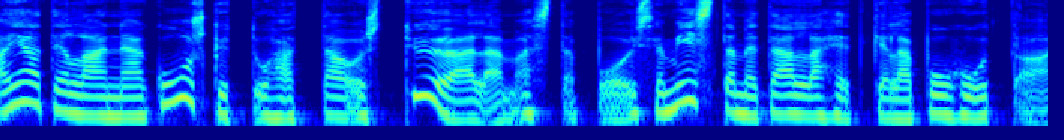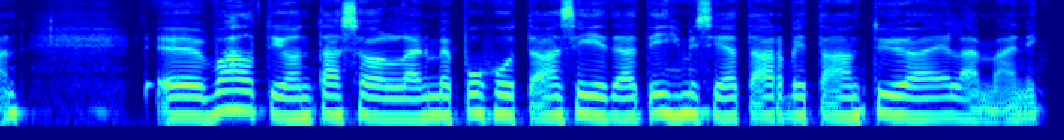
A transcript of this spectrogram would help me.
ajatellaan nämä 60 000 olisi työelämästä pois ja mistä me tällä hetkellä puhutaan valtion tasolla, niin me puhutaan siitä, että ihmisiä tarvitaan työelämään, niin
